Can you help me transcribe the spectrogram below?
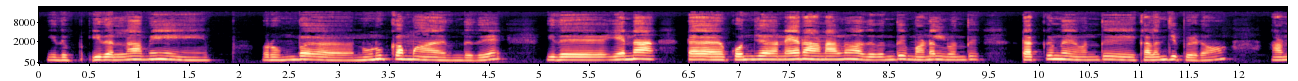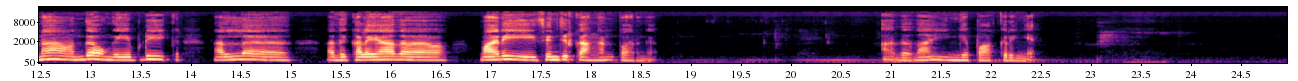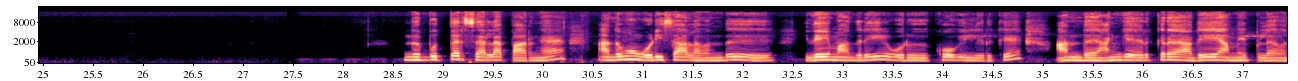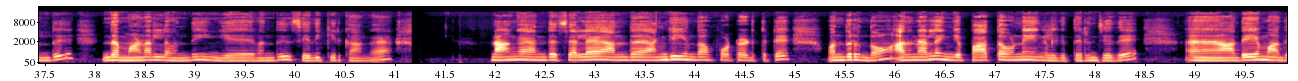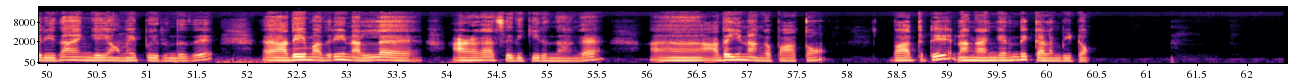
இது இதெல்லாமே ரொம்ப நுணுக்கமாக இருந்தது. இது ஏன்னா ட கொஞ்சம் நேரம் ஆனாலும் அது வந்து மணல் வந்து டக்குன்னு வந்து களைஞ்சி போயிடும். ஆனால் வந்து அவங்க எப்படி க- நல்ல அது கலையாத மாதிரி செஞ்சுருக்காங்கன்னு பாருங்கள் அதை தான் இங்கே பார்க்குறீங்க இந்த புத்தர் சிலை பாருங்கள் அதுவும் ஒடிசாவில் வந்து இதே மாதிரி ஒரு கோவில் இருக்குது அந்த அங்கே இருக்கிற அதே அமைப்பில் வந்து இந்த மணலில் வந்து இங்கே வந்து செதுக்கியிருக்காங்க. நாங்கள் அந்த சிலை அந்த அங்கேயும் தான் ஃபோட்டோ எடுத்துகிட்டு வந்திருந்தோம். அதனால் இங்கே பார்த்த உடனே எங்களுக்கு தெரிஞ்சது. அதே மாதிரி தான் இங்கேயும் அமைப்பு இருந்தது. அதே மாதிரி நல்ல அழகாக செதுக்கியிருந்தாங்க இருந்தாங்க. அதையும் நாங்கள் பார்த்தோம். பார்த்துட்டு நாங்கள் அங்கேருந்து கிளம்பிட்டோம்.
